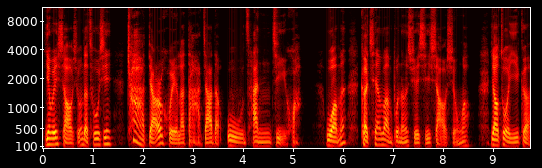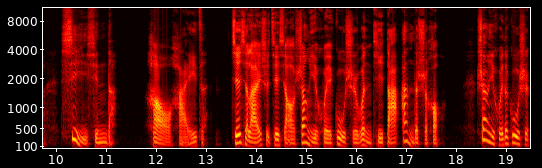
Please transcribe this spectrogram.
因为小熊的粗心，差点毁了大家的午餐计划。我们可千万不能学习小熊哦。要做一个细心的好孩子。接下来是揭晓上一回故事问题答案的时候。上一回的故事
